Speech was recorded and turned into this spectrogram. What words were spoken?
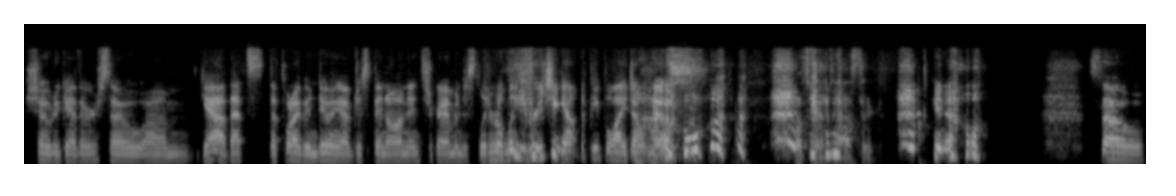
show together. So um yeah that's that's what i've been doing. I've just been on instagram and just literally reaching out to people i don't Nice. know That's fantastic. you know so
